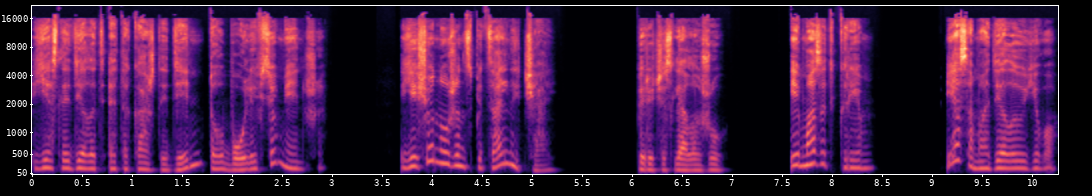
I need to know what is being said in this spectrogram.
Если делать это каждый день, то боли все меньше. Еще нужен специальный чай, — перечисляла Жу, — и мазать крем. Я сама делаю его.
